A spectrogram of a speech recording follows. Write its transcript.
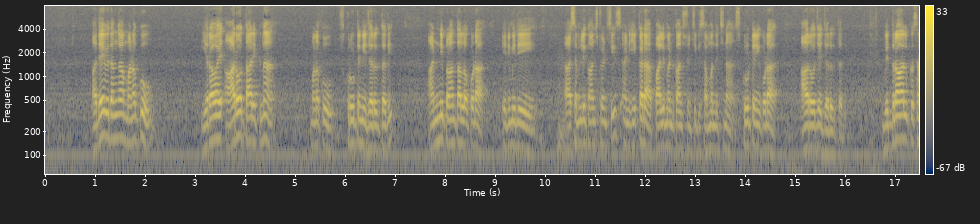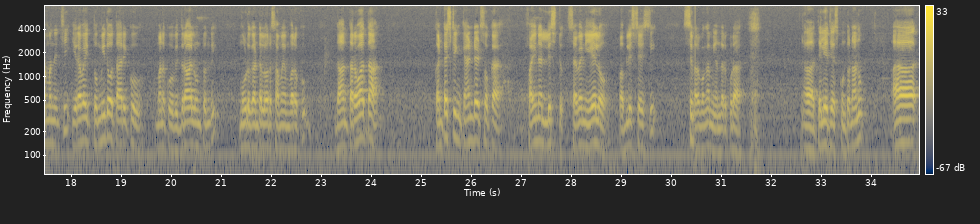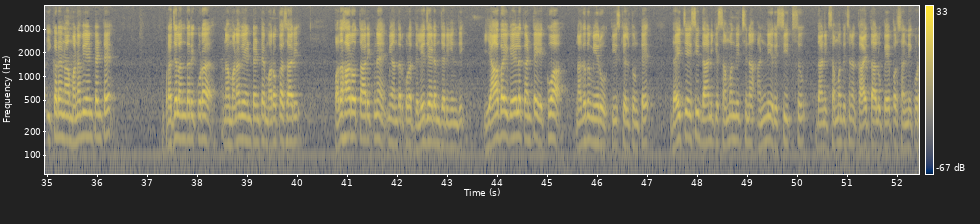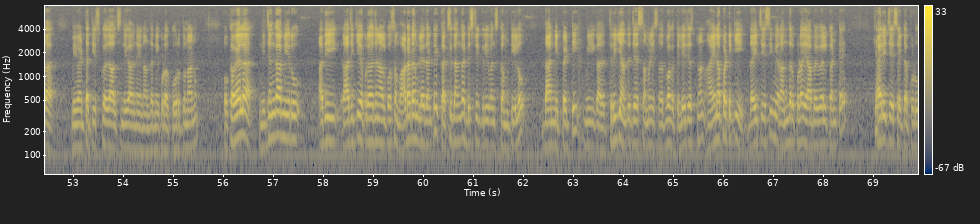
అదేవిధంగా మనకు ఇరవై ఆరో తారీఖున మనకు స్క్రూటినీ జరుగుతుంది. అన్ని ప్రాంతాల్లో కూడా ఎనిమిది అసెంబ్లీ కాన్స్టిట్యున్సీస్ అండ్ ఇక్కడ పార్లమెంట్ కాన్స్టిట్యున్సీకి సంబంధించిన స్క్రూటినీ కూడా ఆ రోజే జరుగుతుంది. విత్డ్రావల్కు సంబంధించి ఇరవై తొమ్మిదో తారీఖు మనకు విత్డ్రాయల్ ఉంటుంది మూడు గంటల వరకు సమయం వరకు. దాని తర్వాత కంటెస్టింగ్ క్యాండిడేట్స్ ఒక ఫైనల్ లిస్ట్ సెవెన్ ఏలో పబ్లిష్ చేసి సందర్భంగా మీ అందరు కూడా తెలియజేసుకుంటున్నాను. ఇక్కడ నా మనవి ఏంటంటే ప్రజలందరికీ కూడా నా మనవి ఏంటంటే మరొకసారి పదహారో తారీఖునే మీ అందరు కూడా తెలియజేయడం జరిగింది. యాభై వేల కంటే ఎక్కువ నగదు మీరు తీసుకెళ్తుంటే దయచేసి దానికి సంబంధించిన అన్ని రిసీట్స్ దానికి సంబంధించిన కాగితాలు పేపర్స్ అన్నీ కూడా మీ వెంట తీసుకెళ్ళాల్సిందిగా నేను అందరినీ కూడా కోరుతున్నాను. ఒకవేళ నిజంగా మీరు అది రాజకీయ ప్రయోజనాల కోసం వాడడం లేదంటే ఖచ్చితంగా డిస్ట్రిక్ట్ గ్రీవెన్స్ కమిటీలో దాన్ని పెట్టి మీకు అది తిరిగి అందజేస్తామని సందర్భంగా తెలియజేస్తున్నాను. అయినప్పటికీ దయచేసి మీరు అందరూ కూడా యాభై వేల కంటే క్యారీ చేసేటప్పుడు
